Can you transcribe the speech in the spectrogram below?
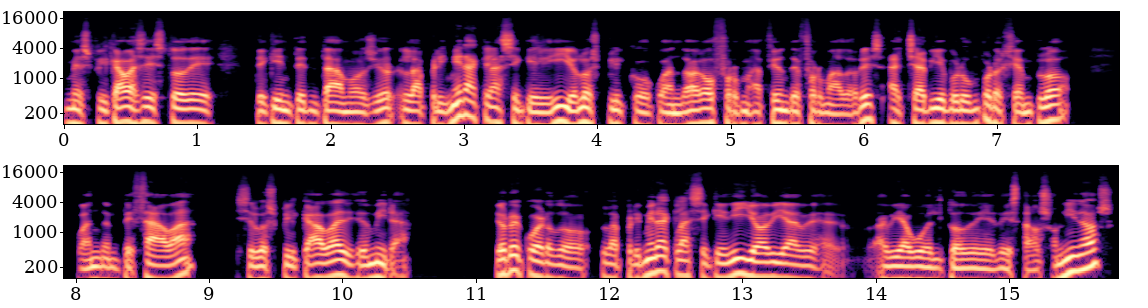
me explicabas esto de, de, que intentamos. Yo, la primera clase que di, yo lo explico cuando hago formación de formadores, a Xavier Brun, por ejemplo, cuando empezaba, se lo explicaba y digo, mira, yo recuerdo la primera clase que di, yo había, había vuelto de, Estados Unidos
